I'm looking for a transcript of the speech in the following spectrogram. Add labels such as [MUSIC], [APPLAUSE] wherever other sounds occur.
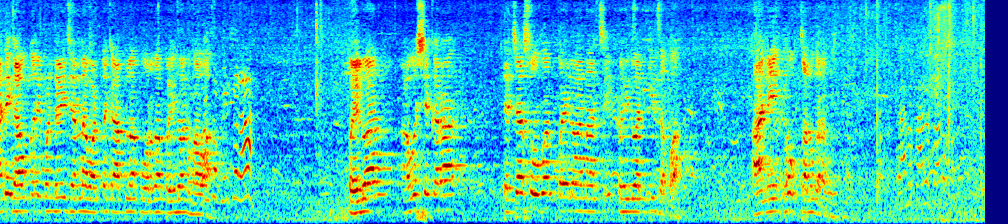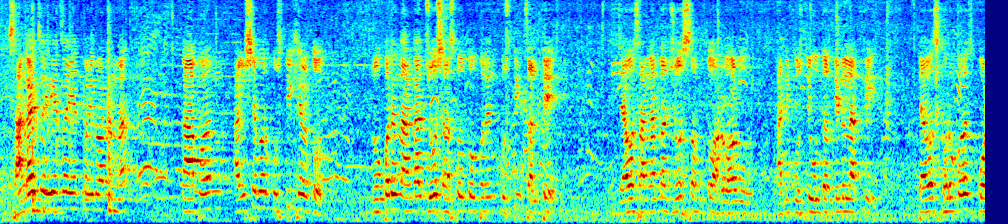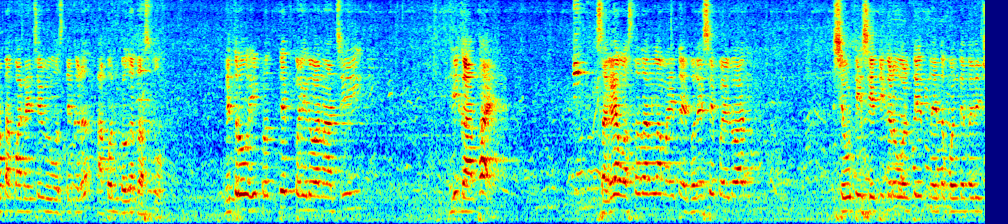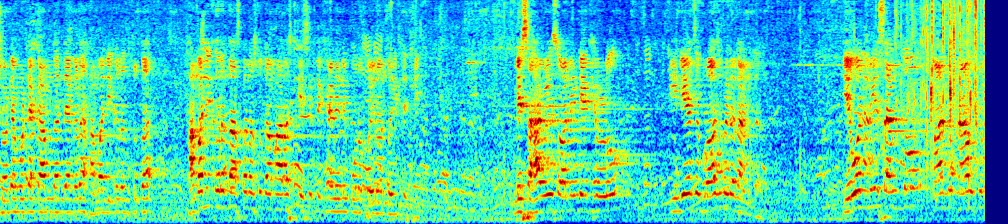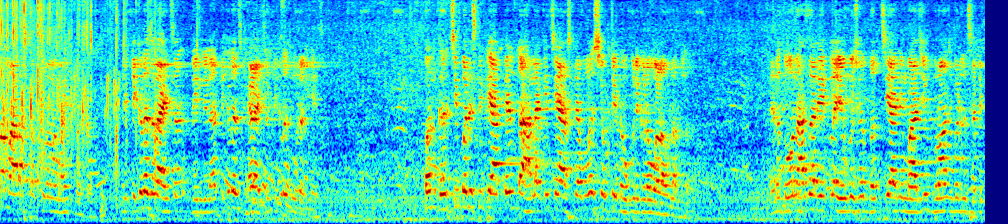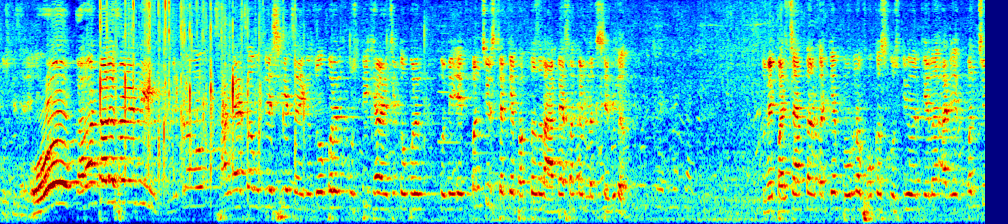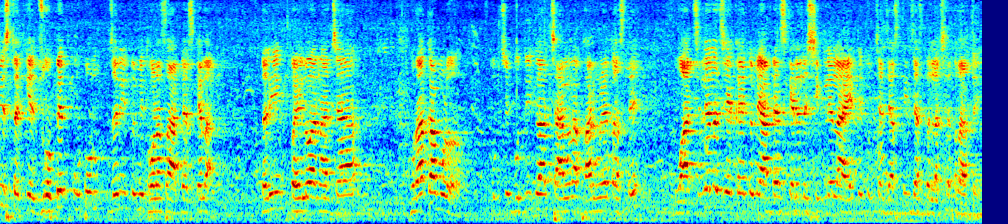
आणि गावकरी मंडळी ज्यांना वाटतं की आपला पोरगा पहिलवान व्हावा. पहिलवान अवश्य करा. त्याच्यासोबत पहिलवानाची पहिलवानकी जपा. आणि हो चालू करा गोष्टी सांगायचं हेच आहे एक पैलवानांना का आपण आयुष्यभर कुस्ती खेळतो. जोपर्यंत अंगात जोश असतो तोपर्यंत कुस्ती चालते. ज्यावेळेस अंगातला जोश संपतो हळूहळू आणि कुस्ती उतरतीला लागते त्यावेळेस खरोखरच पोटा पाण्याच्या व्यवस्थेकडं आपण बघत असतो. मित्र ही प्रत्येक पैलवानाची ही गाथा आहे. सगळ्या वस्तादांना माहीत आहे. बरेचसे पैलवान शेवटी शेतीकडे वळते नाही तर कोणत्या तरी छोट्या मोठ्या कामधंद्याकडं हमालीकडं सुद्धा हमाली करत असताना सुद्धा महाराष्ट्र केसरीने खेळलेले पूर्ण परिणाम बघितले मी. मी सहा वेळेस ऑल इंडिया खेळलो. इंडियाचं ब्रॉन्झ मेडल आणलं. इव्हन मी सांगतो माझं नाव सुद्धा महाराष्ट्रात कोणाला माहीत नसतं. मी तिकडेच राहायचं दिल्लीला. तिकडेच खेळायचं तिकडेच उडल घ्यायचं. पण घरची परिस्थिती अत्यंत हलाखीची असल्यामुळे शेवटी नोकरीकडे वळावं लागलं. त्यानं दोन हजार एक ला योगेश्वर दत्तची आणि माझी ब्रॉन्झ मेडलसाठी कुस्ती झाली. सगळ्यांनी. मित्र सांगायचा उद्देश हेच आहे की जोपर्यंत कुस्ती खेळायची तोपर्यंत तुम्ही एक पंचवीस टक्के फक्त जर अभ्यासाकडे लक्ष दिलं तुम्ही पंच्याहत्तर टक्के पूर्ण फोकस कुस्तीवर केलं आणि पंचवीस टक्के झोपेत उठून जरी तुम्ही थोडासा अभ्यास केला तरी पैलवानाच्या खुराकामुळं तुमची बुद्धीला चालना फार मिळत असते. वाचलेलं जे काही तुम्ही अभ्यास केलेलं शिकलेलं आहे ते तुमच्या जास्तीत जास्त लक्षात राहते.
